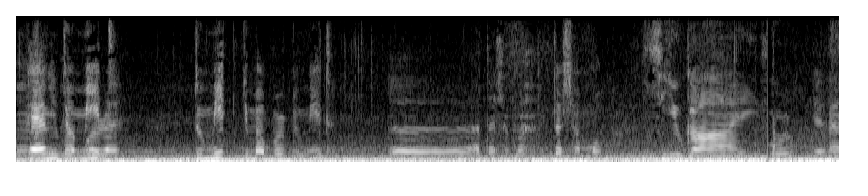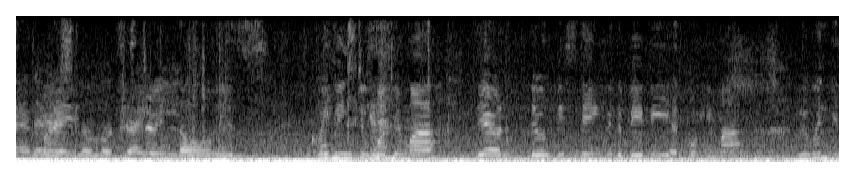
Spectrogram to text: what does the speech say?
Eh, ten to meet. To meet Dimapur to meet. Eh, uh, Atashama. Atashama. See you guys. Hmm? Yes, and there's my Lolo sister-in-law is moving to Kohima. They are, they will be staying with the baby at Kohima. We won't be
